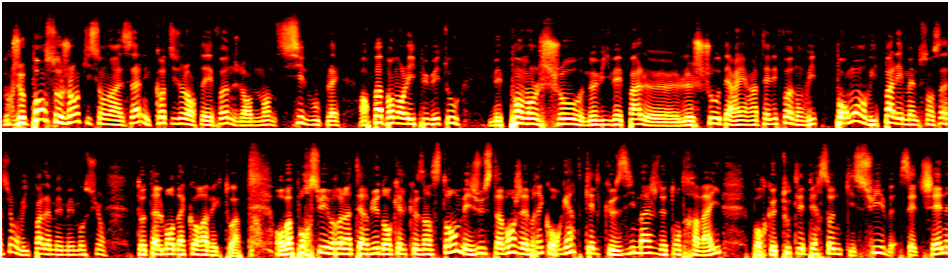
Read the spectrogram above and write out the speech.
donc je pense aux gens qui sont dans la salle et quand ils ont leur téléphone je leur demande s'il vous plaît. Alors pas pendant les pubs et tout mais pendant le show ne vivez pas le, le show derrière un téléphone. On vit pour moi on vit pas les mêmes sensations on vit pas la même émotion. Totalement d'accord avec toi. On va poursuivre l'interview dans quelques instants, mais juste avant, j'aimerais qu'on regarde quelques images de ton travail pour que toutes les personnes qui suivent cette chaîne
